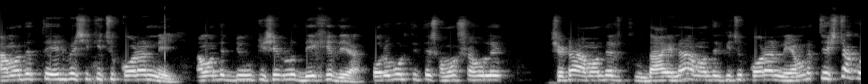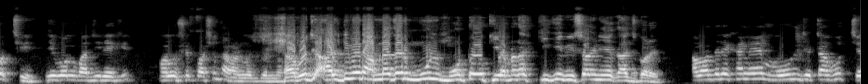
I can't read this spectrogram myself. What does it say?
আমাদের তো এর বেশি কিছু করার নেই। আমাদের ডিউটি সেগুলো দেখে দেয়া। পরবর্তীতে সমস্যা হলে সেটা আমাদের দায় না আমাদের কিছু করার নেই। আমরা চেষ্টা করছি জীবন বাজি রেখে মানুষের পাশে দাঁড়ানোর জন্য। বলছি আলটিমেট আপনাদের মূল মোটো কি? আপনারা কি কি বিষয় নিয়ে কাজ করেন? আমাদের এখানে মূল যেটা হচ্ছে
